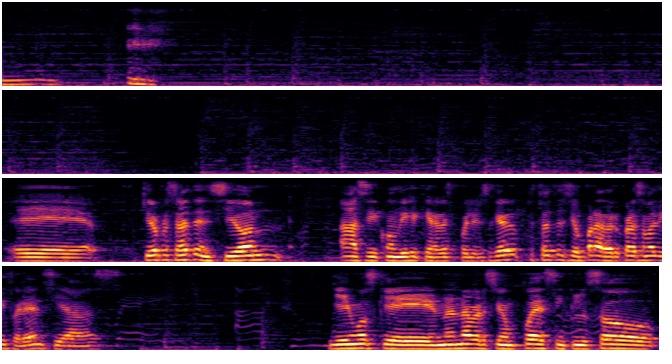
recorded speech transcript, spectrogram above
Eh, quiero prestar atención. Ah, sí, cuando dije que era spoilers. Quiero prestar atención para ver cuáles son las diferencias. Ya vimos que en una versión, pues, incluso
